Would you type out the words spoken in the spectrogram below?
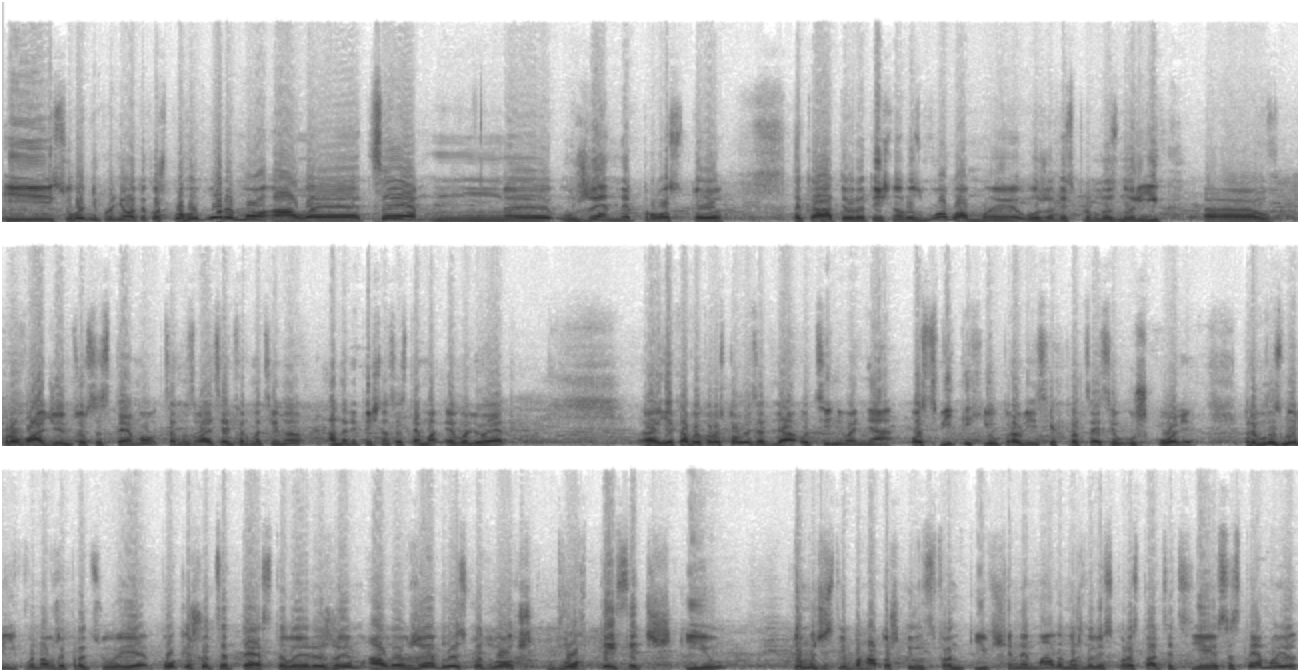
І сьогодні про нього також поговоримо, але це м, е, не просто така теоретична розмова. Ми вже десь приблизно рік е, впроваджуємо цю систему. Це називається інформаційно-аналітична система Evaluate, е, яка використовується для оцінювання освітніх і управлінських процесів у школі. Приблизно рік вона вже працює. Поки що це тестовий режим, але вже близько двох, двох тисяч шкіл. В тому числі багато шкіл з Франківщини мали можливість скористатися цією системою.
